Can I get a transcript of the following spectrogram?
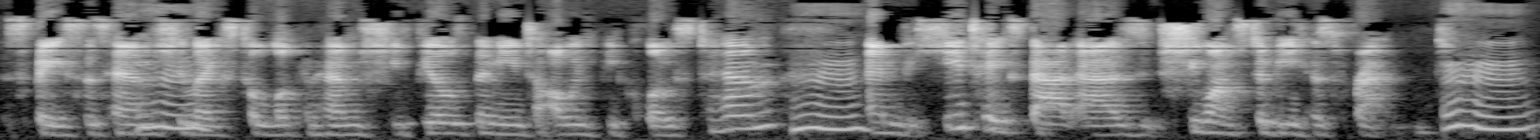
space as him. She Mhm. likes to look at him. She feels the need to always be close to him. Mhm. And he takes that as she wants to be his friend. Mhm.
